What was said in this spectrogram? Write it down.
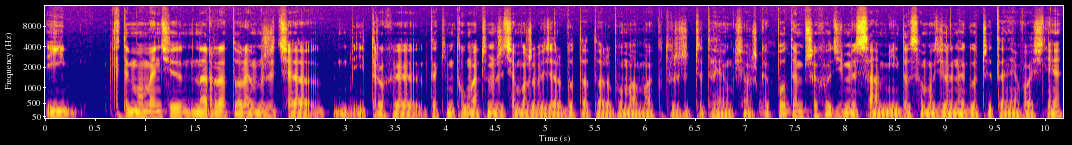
I w tym momencie narratorem życia i trochę takim tłumaczem życia może być albo tato, albo mama, którzy czytają książkę. Potem przechodzimy sami do samodzielnego czytania właśnie.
